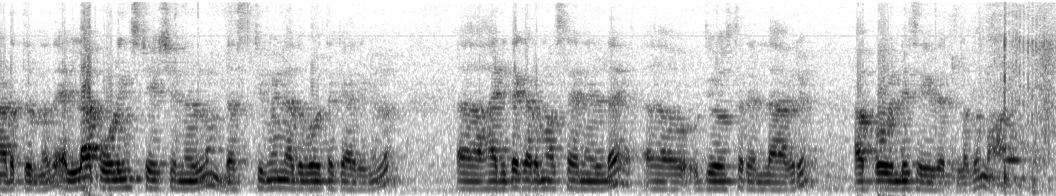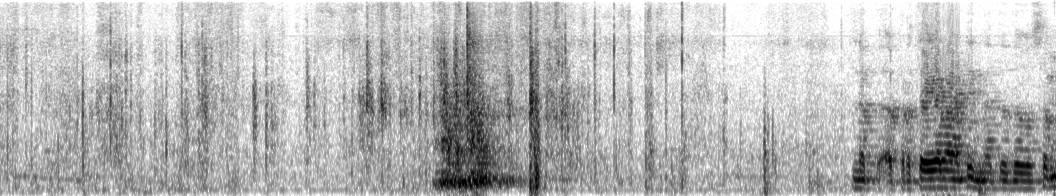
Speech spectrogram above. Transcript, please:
നടത്തുന്നത്. എല്ലാ പോളിംഗ് സ്റ്റേഷനുകളിലും ഡസ്റ്റ്ബിൻ അതുപോലത്തെ കാര്യങ്ങളും ഏഹ് ഹരിത കർമ്മസേനയുടെ ഏഹ് ഉദ്യോഗസ്ഥരെല്ലാവരും അപ്പോയിന്റ് ചെയ്തിട്ടുള്ളതുമാണ്. പ്രത്യേകമായിട്ട് ഇന്നത്തെ ദിവസം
